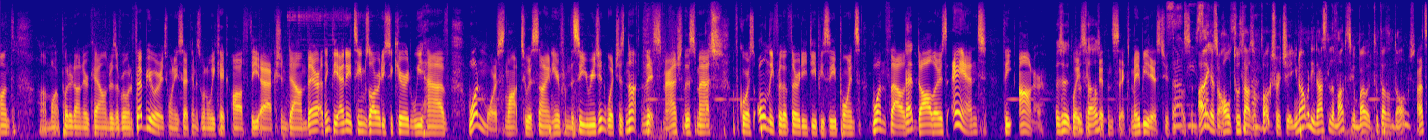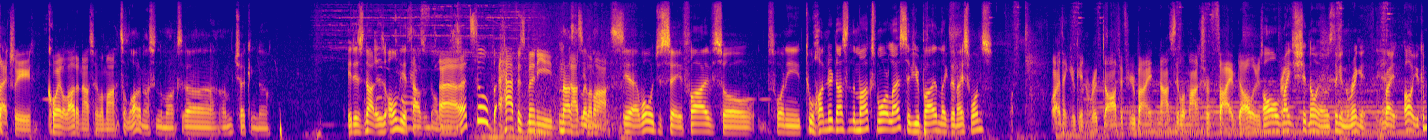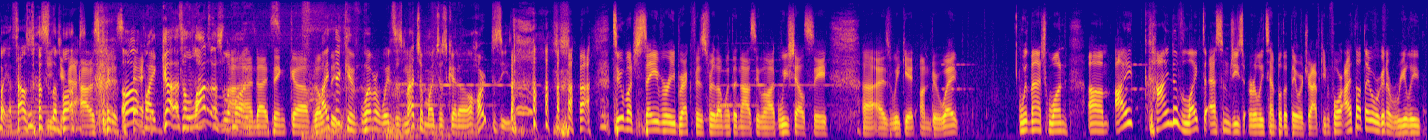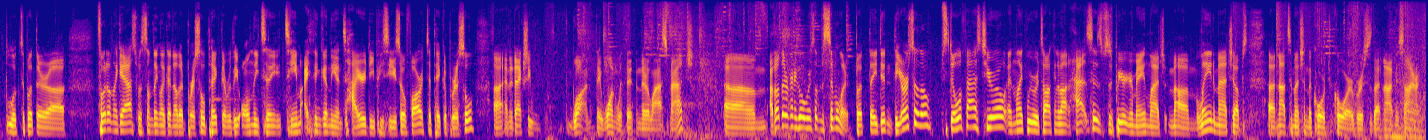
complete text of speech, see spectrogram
month. Um, put it on your calendars, everyone. February 22nd is when we kick off the action down there. I think the NA team's already secured. We have one more slot to assign here from the SEA region, which is not this match. This match, of course, only for the 30 DPC points, $1,000, and the honor. Is it placing 2000? fifth and sixth? Maybe it is 2,000. I think it's a whole 2,000 bucks, Richie. You know how many Nasi Lemaks you can buy with $2,000? That's actually quite a lot of Nasi Lemak. That's a lot of Nasi Lemaks. Uh, I'm checking now. It is not. It is only a thousand dollars. Uh, that's still half as many Nasi Lemaks. Yeah, what would you say? Five, so 20, 200 Nasi Lemaks, more or less, if you're buying like the nice ones? Well, I think you're getting ripped off if you're buying Nasi Lemaks for $5. Oh, right, shit, no, I was thinking ring it. Right. Oh, you can buy a thousand Nasi Yeah, Lemaks. I was gonna say. Oh my god, that's a lot of Nasi Lemaks. and I think uh, I think if whoever wins this matchup might just get a heart disease. Too much savory breakfast for them with the Nasi Lemak. We shall see uh, as we get underway. With match one, um, I kind of liked SMG's early tempo that they were drafting for. I thought they were going to really look to put their uh, foot on the gas with something like another Bristle pick. They were the only te- team, I think, in the entire DPC so far to pick a Bristle, uh, and it actually won. They won with it in their last match. Um, I thought they were going to go with something similar, but they didn't. The Ursa, though, still a fast hero, and like we were talking about, has his superior main um, lane matchups, uh, not to mention the core-to-core versus that Naga Siren.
